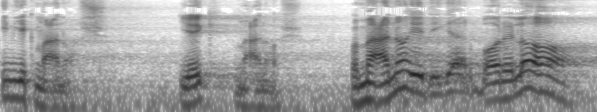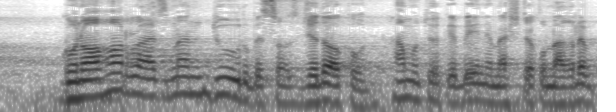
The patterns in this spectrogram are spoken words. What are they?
این یک معناش. یک معناش. و معنای دیگر بار گناهان را از من دور بساز. جدا کن. همونطور که بین مشرق و مغرب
